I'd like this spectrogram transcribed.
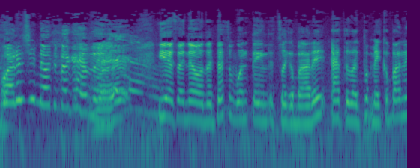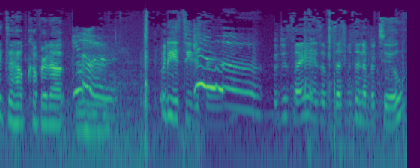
Why does she know Rebecca have that? right? Yes, I know that. That's the one thing that's like about it. I have to like put makeup on it to help cover it up. Yeah. What do you see? Josiah? Josiah is obsessed with the number two.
